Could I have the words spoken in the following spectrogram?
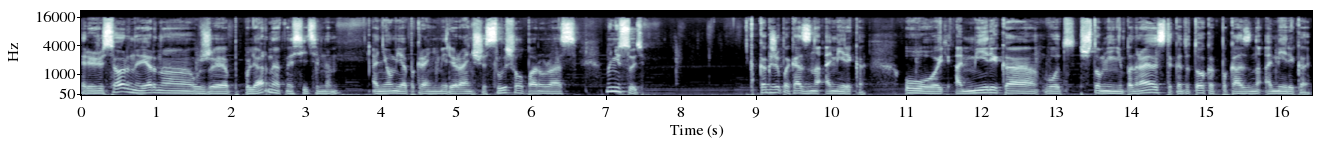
Режиссер, наверное, уже популярный относительно. О нем я, по крайней мере, раньше слышал пару раз. Ну, не суть. Как же показана Америка? Ой, Америка, вот что мне не понравилось, так это то, как показана Америка.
